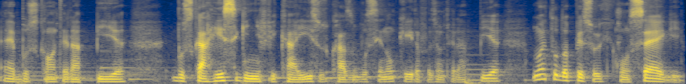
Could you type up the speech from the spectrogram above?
é, buscar uma terapia, buscar ressignificar isso, caso você não queira fazer uma terapia. Não é toda pessoa que consegue?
